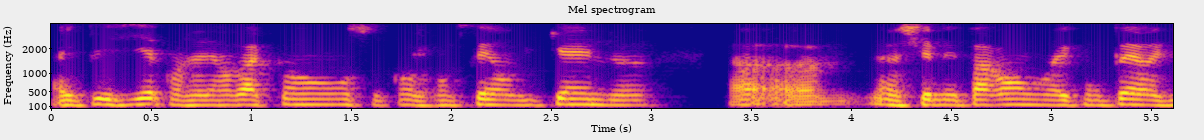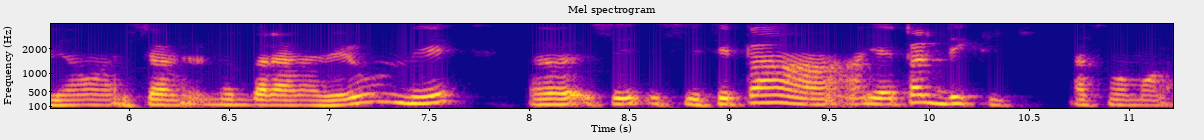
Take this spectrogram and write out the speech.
avec plaisir quand j'allais en vacances ou quand je rentrais en week-end euh, euh chez mes parents ou avec mon père, évidemment, notre balade à vélo. Mais euh, c'était pas, il n'y avait pas le déclic à ce moment-là.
